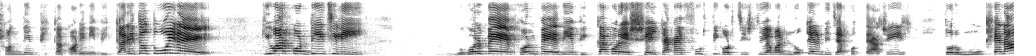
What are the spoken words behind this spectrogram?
সন্দীপ ভিক্ষা করেনি। ভিক্ষারি তো তুই রে। কিউআর কোড দিয়েছিলি। গুগল পে ফোনপে দিয়ে ভিক্ষা করে সেই টাকায় ফুর্তি করছিস। তুই আবার লোকের বিচার করতে আসিস? তোর মুখে না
